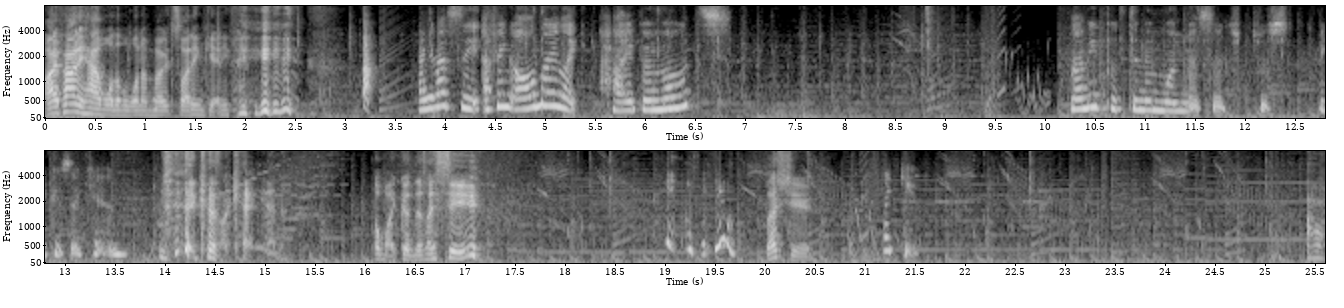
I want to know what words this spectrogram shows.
I apparently have one level 1 emote, so I didn't get anything. I gotta see. I think all my like hype emotes. Let me put them in one message, just because I can. Because I can. Oh my goodness, I see. Bless you. Thank you. Oh.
